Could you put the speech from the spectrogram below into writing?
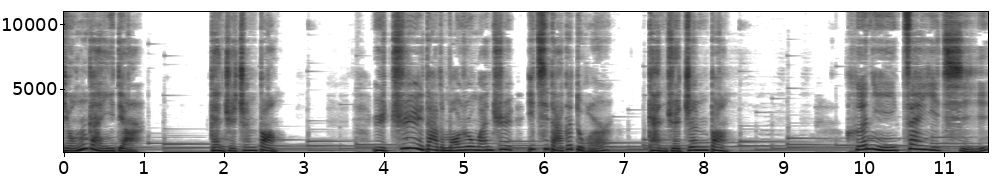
勇敢一点儿，感觉真棒。与巨大的毛绒玩具一起打个盹儿，感觉真棒。和你在一起，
